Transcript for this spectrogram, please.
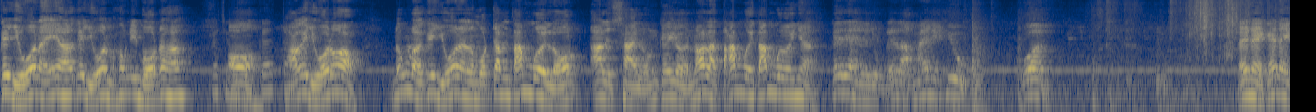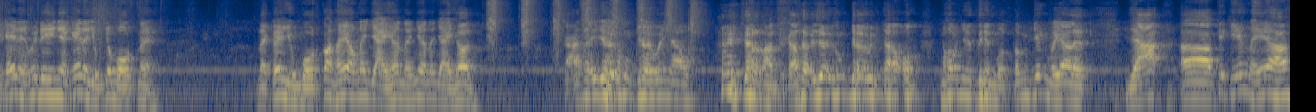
cái dũa này hả? Cái dũa mà không đi bột đó hả? Ồ hỏi cái dũa đúng không? Đúng rồi cái dũa này là 180 lộn. Alex xài lộn cây rồi. Nó là 80 80 nha. Cái này là dùng để làm manicure quên. Đây này cái này cái này mới đi nha. Cái này dùng cho bột này này cái dùng bột. Con thấy không? Nó dày hơn này nha nó dày hơn cả thế giới không chơi với nhau. Cho là cả thế giới không chơi với nhau. Bao nhiêu tiền một tấm kiến vậy Alex dạ à, cái kiến này hả?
